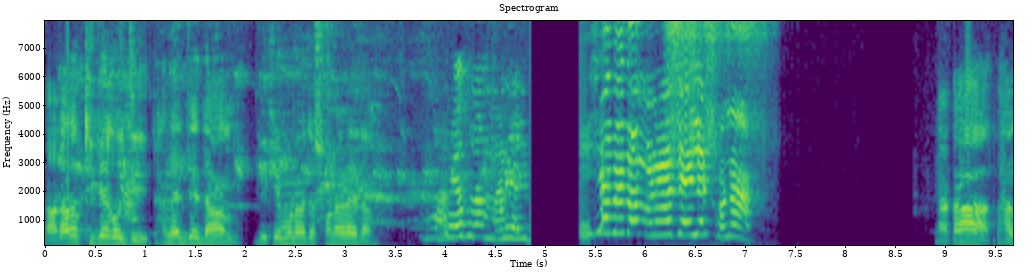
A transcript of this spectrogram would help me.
কাকা তো ঠিকই কইছি ধানের যে দাম দেখে মনে হচ্ছে সোনারের দাম। মনে শোনা কাকা ধান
